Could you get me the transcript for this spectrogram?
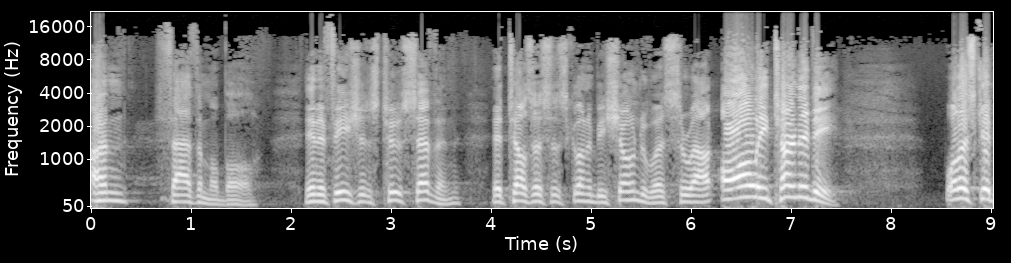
Unfathomable. In Ephesians 2 7, it tells us it's going to be shown to us throughout all eternity. Well, let's get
